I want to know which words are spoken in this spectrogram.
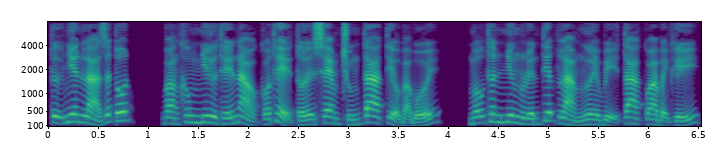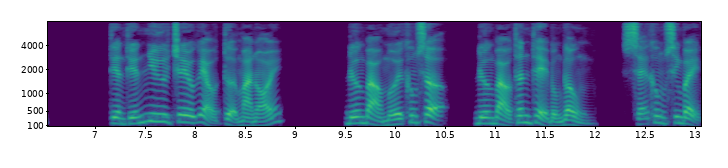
Tự nhiên là rất tốt, bằng không như thế nào có thể tới xem chúng ta tiểu bà bối, mẫu thân nhưng luyến tiếc làm người bị ta qua bệnh khí. Tiền thiến như trêu ghẹo tựa mà nói. Đường bảo mới không sợ, đường bảo thân thể bồng đồng, sẽ không sinh bệnh.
